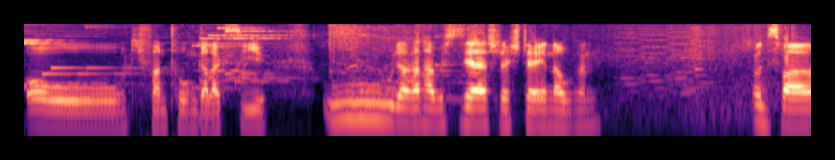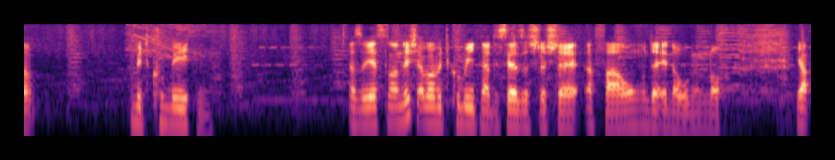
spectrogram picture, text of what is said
Oh, die Phantom-Galaxie. Uh, daran habe ich sehr schlechte Erinnerungen. Und zwar mit Kometen. Also jetzt noch nicht, aber mit Kometen hatte ich sehr, sehr schlechte Erfahrungen und Erinnerungen noch. Ja,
